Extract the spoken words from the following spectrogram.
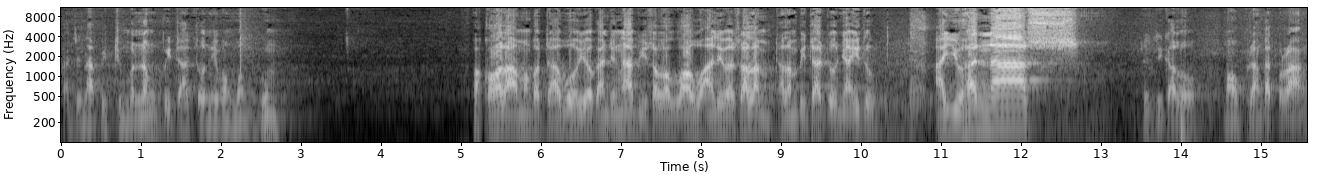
Kanjeng Nabi jumeneng pidatoni wong-wong iku. Faqala mongko dawuh ya Kanjeng Nabi sallallahu alaihi wasallam dalam pidatonya itu ayuhan nas. Jadi kalau mau berangkat perang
